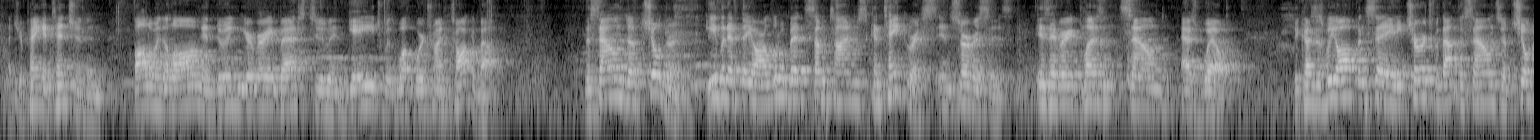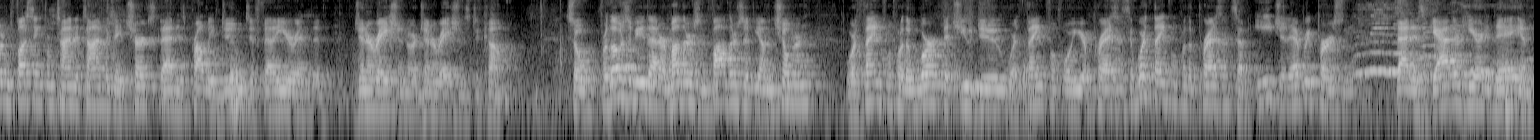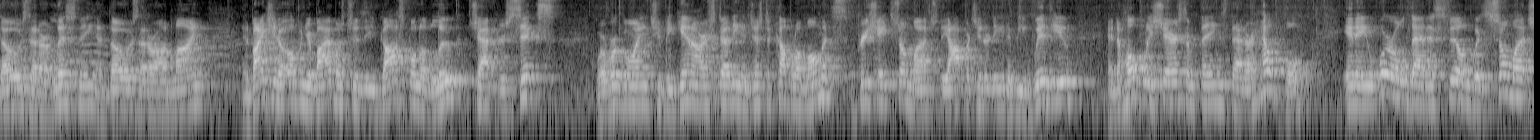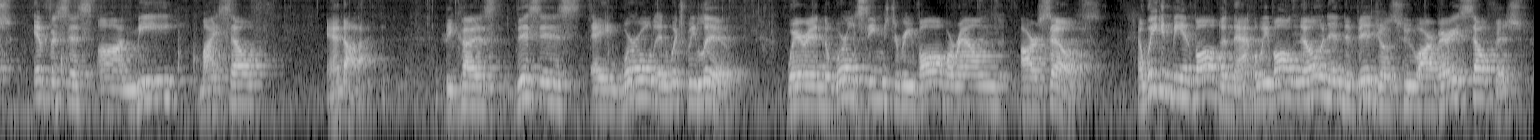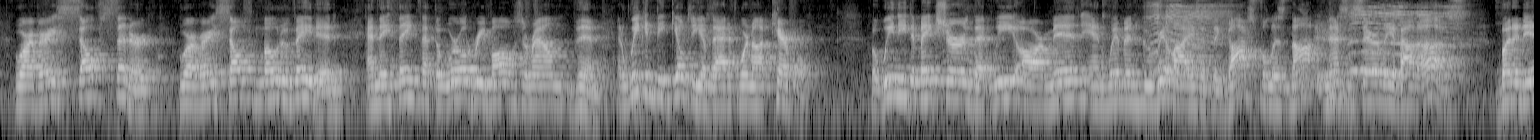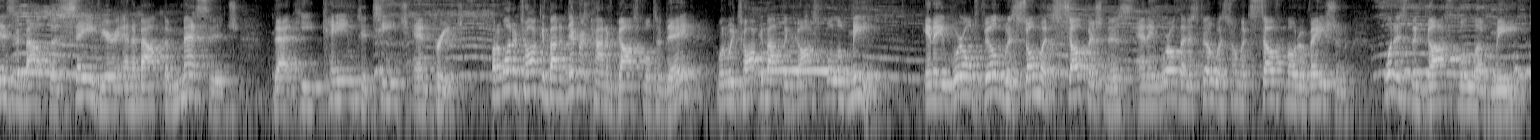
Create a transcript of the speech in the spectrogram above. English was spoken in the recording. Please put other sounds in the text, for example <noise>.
that you're paying attention and following along and doing your very best to engage with what we're trying to talk about. The sound of children, even if they are a little bit sometimes cantankerous in services, is a very pleasant sound as well. Because, as we often say, a church without the sounds of children fussing from time to time is a church that is probably doomed to failure in the generation or generations to come. So, for those of you that are mothers and fathers of young children, we're thankful for the work that you do. We're thankful for your presence. And we're thankful for the presence of each and every person that is gathered here today and those that are listening and those that are online. I invite you to open your Bibles to the Gospel of Luke, chapter 6, where we're going to begin our study in just a couple of moments. Appreciate so much the opportunity to be with you and to hopefully share some things that are helpful in a world that is filled with so much emphasis on me, myself, and I. Because this is a world in which we live wherein the world seems to revolve around ourselves. And we can be involved in that, but we've all known individuals who are very selfish, who are very self centered, who are very self motivated, and they think that the world revolves around them. And we can be guilty of that if we're not careful. But we need to make sure that we are men and women who realize that the gospel is not necessarily about us, but it is about the Savior and about the message that He came to teach and preach. But I want to talk about a different kind of gospel today when we talk about the gospel of me. In a world filled with so much selfishness and a world that is filled with so much self motivation, what is the gospel of me?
